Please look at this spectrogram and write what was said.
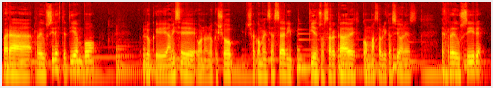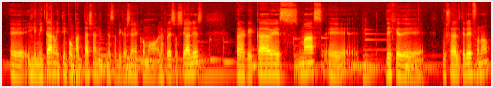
Para reducir este tiempo, lo que a mí se, bueno, lo que yo ya comencé a hacer y pienso hacer cada vez con más aplicaciones es reducir eh, y limitar mi tiempo en pantalla en distintas aplicaciones como las redes sociales para que cada vez más eh, deje de, usar el teléfono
